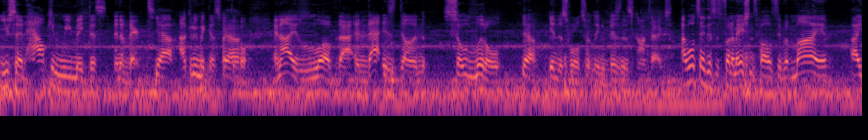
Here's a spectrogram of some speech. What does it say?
you said, how can we make this an event? Yeah. How can we make that a spectacle? And I love that, and that is done so little Yeah. in this world, certainly in a business context. I won't say this is Funimation's policy, but my I,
